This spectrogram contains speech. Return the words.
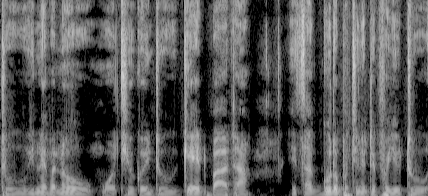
to you never know what you're going to get. But it's a good opportunity for you to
